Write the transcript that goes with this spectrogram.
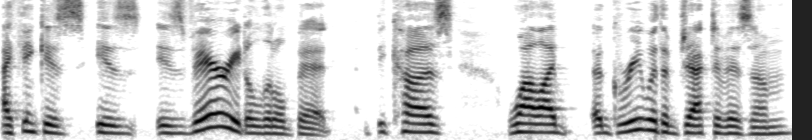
I think, is, is, is varied a little bit because while I agree with objectivism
